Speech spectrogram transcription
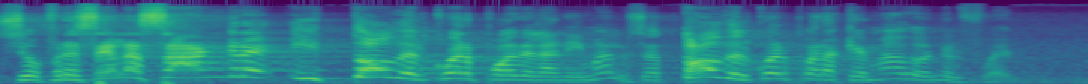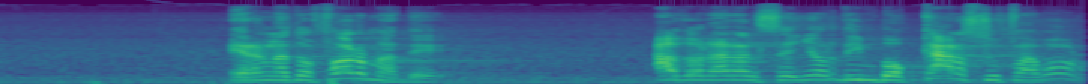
se ofrece la sangre y todo el cuerpo del animal, o sea, todo el cuerpo era quemado en el fuego. Eran las dos formas de adorar al Señor, de invocar su favor.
